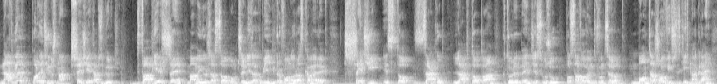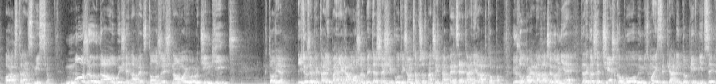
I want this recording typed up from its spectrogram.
Nadmiar poleci już na trzeci etap zbiórki. Dwa pierwsze mamy już za sobą, czyli zakupienie mikrofonu oraz kamerek. Trzeci jest to zakup laptopa, który będzie służył podstawowym dwóm celom: montażowi wszystkich nagrań oraz transmisją. Może udałoby się nawet zdążyć na moje urodzinki. Kto wie. Niektórzy pytali Baniaka, może by te 6,5 tysiąca przeznaczyć na PC, a nie laptopa. Już odpowiadam dlaczego nie. Dlatego, że ciężko byłoby mi z mojej sypialni do piwnicy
